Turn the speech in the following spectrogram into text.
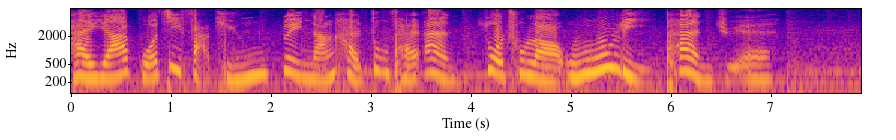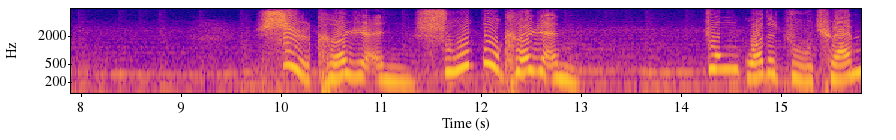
海牙国际法庭对南海仲裁案作出了无理判决，是可忍，孰不可忍？中国的主权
